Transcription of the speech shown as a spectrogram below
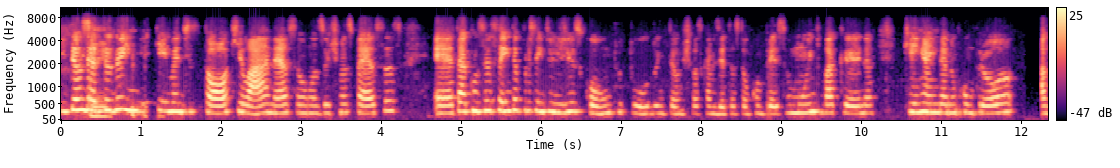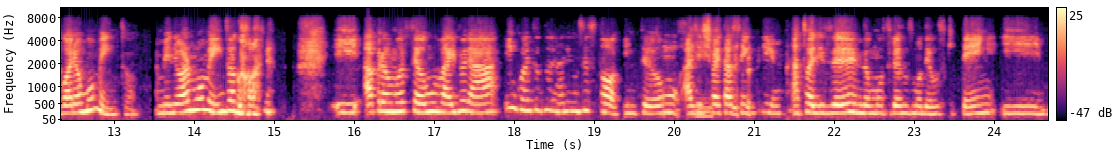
então, tá tudo em queima de estoque lá, né? São as últimas peças. É, tá com 60% de desconto tudo, então as camisetas estão com preço muito bacana. Quem ainda não comprou, agora é o momento. É o melhor momento agora. E a promoção vai durar enquanto durarem os estoques. Então, a Sim. gente vai estar tá sempre atualizando, mostrando os modelos que tem. E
